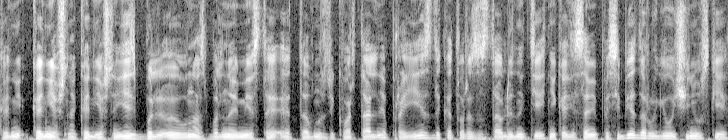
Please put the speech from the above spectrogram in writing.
коне- конечно, конечно. Есть боль- э, у нас больное место, это внутриквартальные проезды, которые заставлены техникой. Они сами по себе дороги очень узкие,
